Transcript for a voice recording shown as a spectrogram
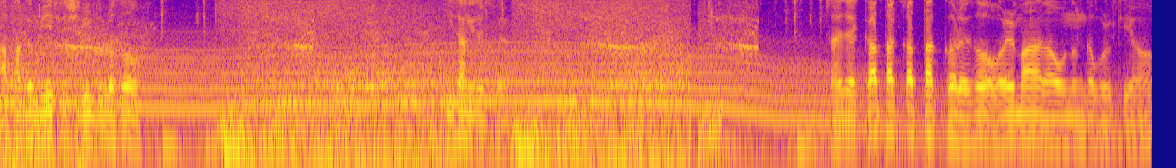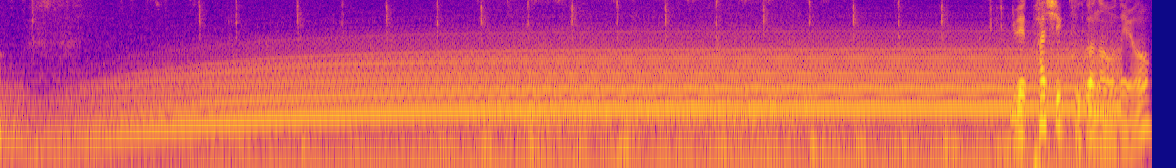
아 방금 ESC를 눌러서 이상해졌어요 자 이제 까딱까딱거려서 얼마 나오는가 볼게요 289가 나오네요.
